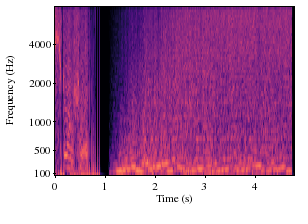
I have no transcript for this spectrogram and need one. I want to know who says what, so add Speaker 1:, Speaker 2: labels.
Speaker 1: just room for it.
